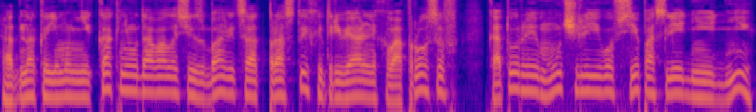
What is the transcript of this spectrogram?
Однако ему никак не удавалось избавиться от простых и тривиальных вопросов, которые мучили его все последние дни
